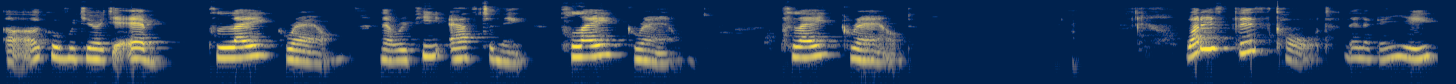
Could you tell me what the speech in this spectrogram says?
ở khu vui chơi trẻ em. Playground. Now repeat after me. Playground playground What is this called? Đây là cái gì?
